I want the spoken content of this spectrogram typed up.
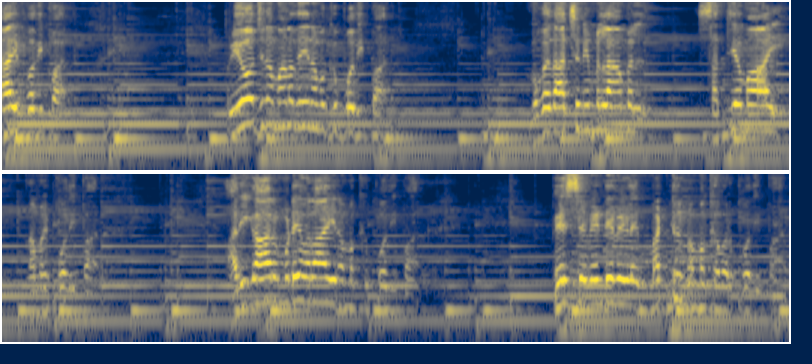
தாய் போதிப்பார். பிரயோஜனமானதை நமக்கு போதிப்பார். முகதாட்சணியம் இல்லாமல் சத்தியமாய் நம்மை போதிப்பார். அதிகாரமுடையவராய் நமக்கு போதிப்பார். பேச வேண்டியவைகளை மட்டும் நமக்கு அவர் போதிப்பார்.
